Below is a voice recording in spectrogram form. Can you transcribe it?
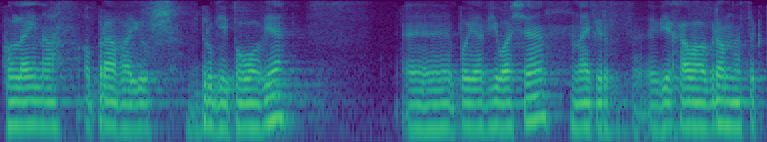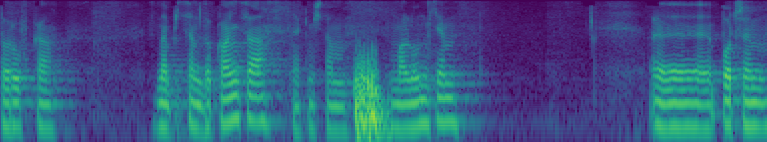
Kolejna oprawa już w drugiej połowie e, pojawiła się. Najpierw wjechała ogromna sektorówka z napisem do końca, jakimś tam malunkiem, e, po czym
